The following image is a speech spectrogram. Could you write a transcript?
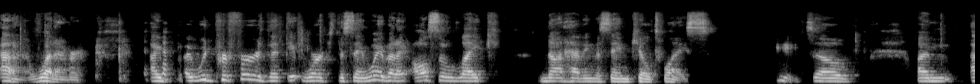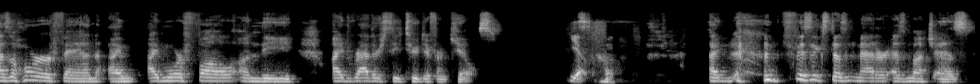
i don't know whatever I, I would prefer that it worked the same way but i also like not having the same kill twice mm-hmm. so I'm as a horror fan, I'm I more fall on the I'd rather see two different kills. Yeah. So physics doesn't matter as much as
